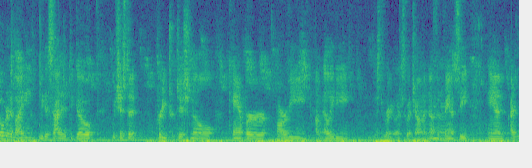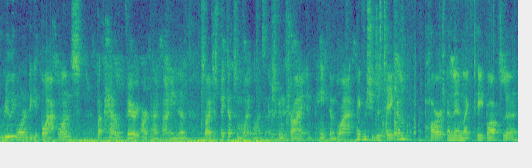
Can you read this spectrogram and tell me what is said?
Overhead lighting, we decided to go with just a pretty traditional camper RV um, LED, just a regular switch on it, nothing fancy. And I really wanted to get black ones, but I had a very hard time finding them. So I just picked up some white ones. I'm just gonna try and paint them black. I think we should just take them apart and then like tape off the,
